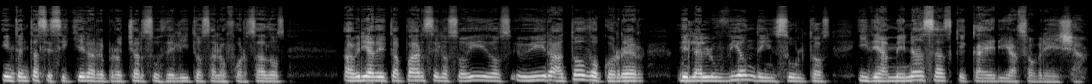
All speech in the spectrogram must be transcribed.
intentase siquiera reprochar sus delitos a los forzados, habría de taparse los oídos y huir a todo correr del aluvión de insultos y de amenazas que caería sobre ella.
